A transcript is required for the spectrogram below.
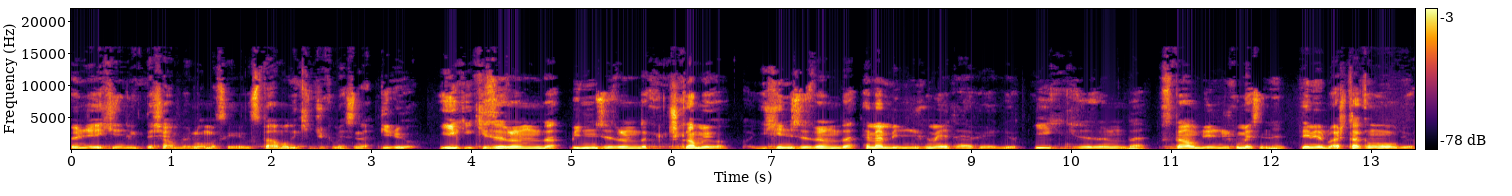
Önce ikinci ligde şampiyon olması gerekiyor. İstanbul ikinci kümesine giriyor. İlk iki sezonunda, birinci sezonunda çıkamıyor. İkinci sezonunda hemen birinci kümeye terfi ediyor. İlk iki sezonunda İstanbul birinci kümesinin Demirbaş takımı oluyor.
